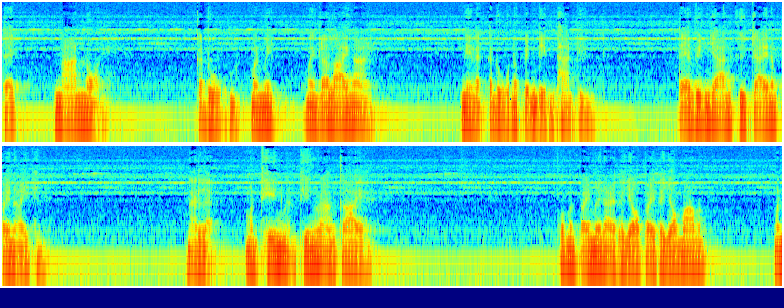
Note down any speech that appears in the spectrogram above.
แต่นานหน่อย กระดูกมันไม่ไม่ละลายง่าย นี่แหละกระดูกนั้นเป็นดินธาตุดิน แต่วิญญาณคือใจนั้นไปไหนท่านนั่นแหละ มันทิ้งแหละทิ้งร่างกายพอมันไปไม่ได้ขย่าไปขย่ามามัน มัน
